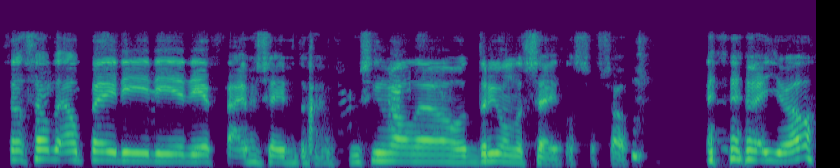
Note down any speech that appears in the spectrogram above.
Stel, de LP die, die, die heeft 75, misschien wel eh, 300 zetels of zo. Weet je wel?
